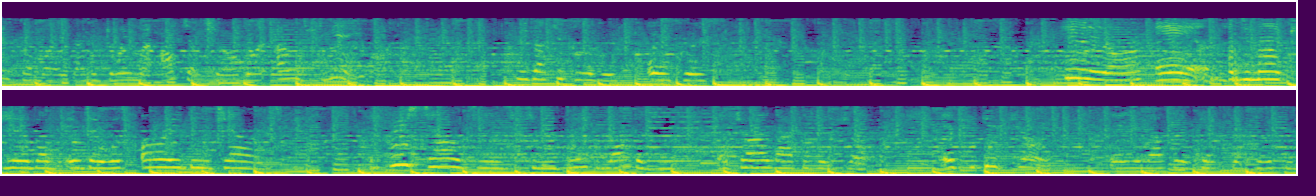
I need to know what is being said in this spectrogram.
To find somebody that can join my object show, but I see anybody. We got you covered, Old Chris. Here they are. And I do not care about the if there was already a challenge. The first challenge is to drink Wonka juice and try not to get drunk. If you get drunk, then you're not going to pick the person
